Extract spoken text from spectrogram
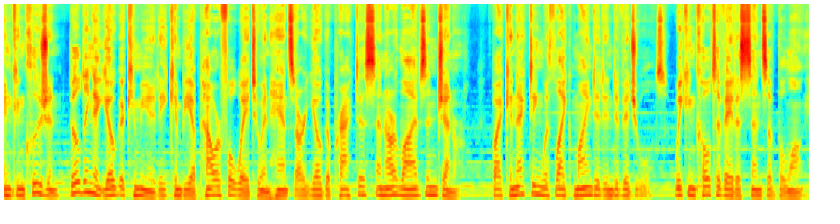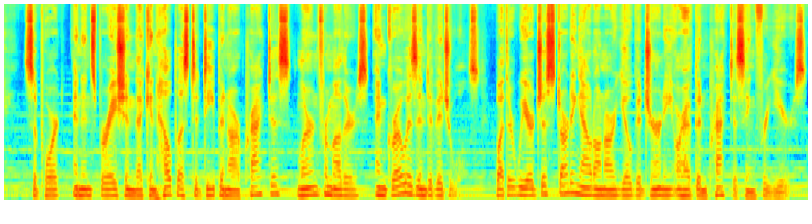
In conclusion, building a yoga community can be a powerful way to enhance our yoga practice and our lives in general. By connecting with like minded individuals, we can cultivate a sense of belonging, support, and inspiration that can help us to deepen our practice, learn from others, and grow as individuals. Whether we are just starting out on our yoga journey or have been practicing for years,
